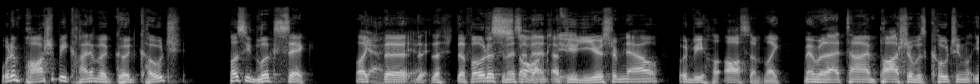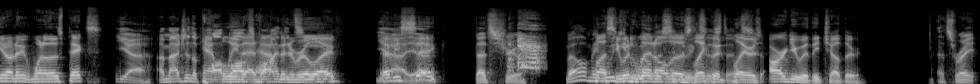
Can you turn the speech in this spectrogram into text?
wouldn't Pasha be kind of a good coach? Plus, he'd look sick. Like Yeah, the, yeah, yeah. the the the photos The from this stock, event a few years from now would be awesome. Like, remember that time Pasha was coaching? You know what I mean? One of those picks. yeah, imagine the Can't believe that happened in real team. life. Yeah, That'd be sick. That's true. Well, maybe Plus, we he wouldn't let all those liquid existence. players argue with each other. That's right.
